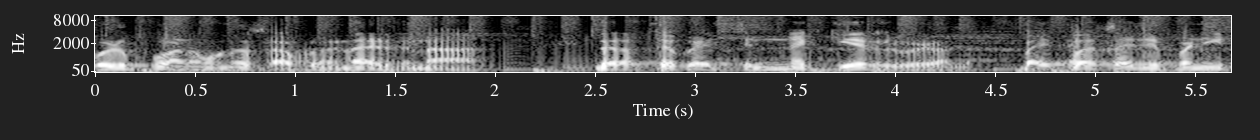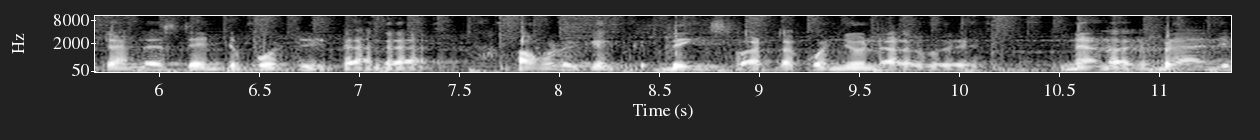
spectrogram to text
கொழுப்பான உணவு சாப்பிடுவோம். என்ன ஆயிடுதுன்னா இந்த ரத்த குழாய் சின்ன கீறல் விழுவாங்க பைபாஸ் சர்ஜரி பண்ணிக்கிட்டாங்க ஸ்டென்ட் போட்டுக்கிட்டாங்க. அவங்களுக்கு ட்ரிங்க்ஸ் பார்த்தா கொஞ்சோண்டு அளவு என்னன்னா ஒரு பிராண்டி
